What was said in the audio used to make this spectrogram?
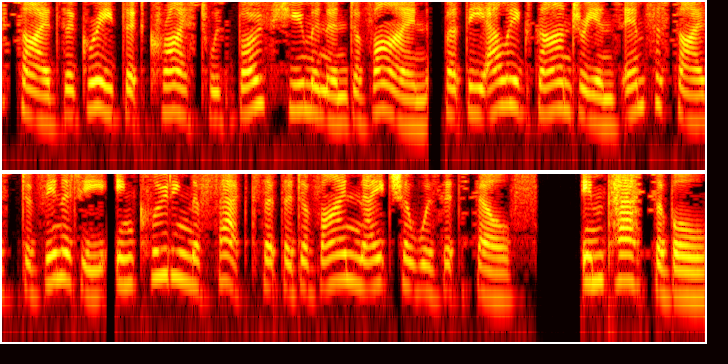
sides agreed that Christ was both human and divine, but the Alexandrians emphasized divinity including the fact that the divine nature was itself impassible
